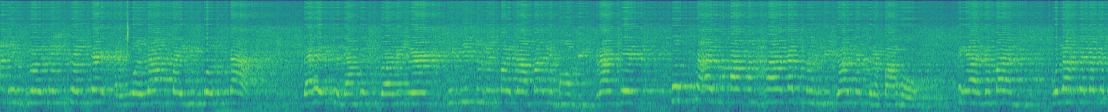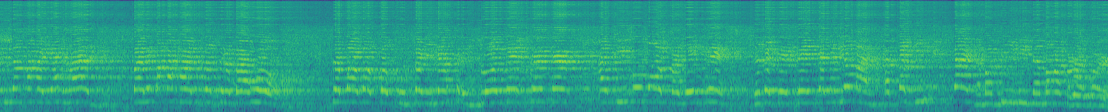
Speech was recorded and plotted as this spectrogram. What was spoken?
Ang employment center ay walang bilingual staff. Dahil sa language barrier, hindi tuloy malaman ng mga migrante kung saan makakahanap ng legal na trabaho. Kaya naman, wala talaga silang kakayahan para makahanap ng trabaho. Sa bawat pagpunta nila sa employment center, ang mo mga palengke na nagbebenta ng laman at naghihintay na mabili ng mga broker.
